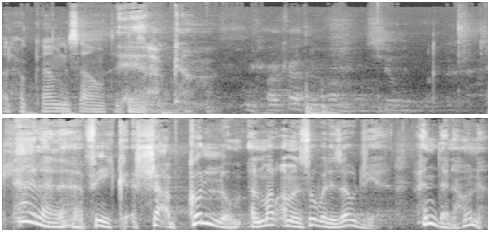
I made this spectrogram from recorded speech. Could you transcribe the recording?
الحكام نسائهم تنتسب الحكام. لا لا لا فيك الشعب كله المرأة منسوبة لزوجها عندنا هنا.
